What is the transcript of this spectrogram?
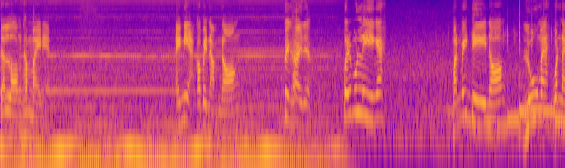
จะลองทำไมเนี่ย ไอเนี่ยก็ไปนำน้อง เป็นใครเนี่ย เป็นบุหรี่ไง มันไม่ดีน้อง รู้ไหมว่าใน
